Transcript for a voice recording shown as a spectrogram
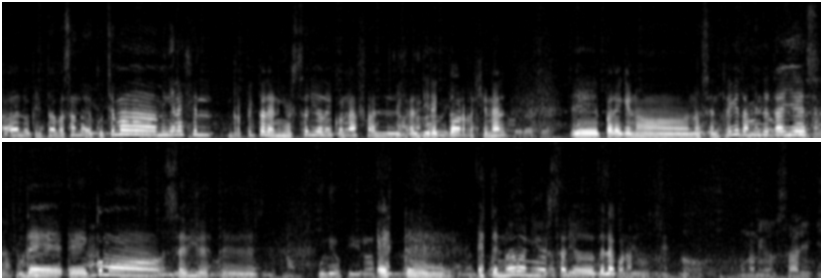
a lo que está pasando. Escuchemos a Miguel Ángel respecto al aniversario de CONAF, al, director regional, eh, para que nos entregue también detalles de eh, cómo se vive este, este, este nuevo aniversario de la CONAF. Un aniversario que,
